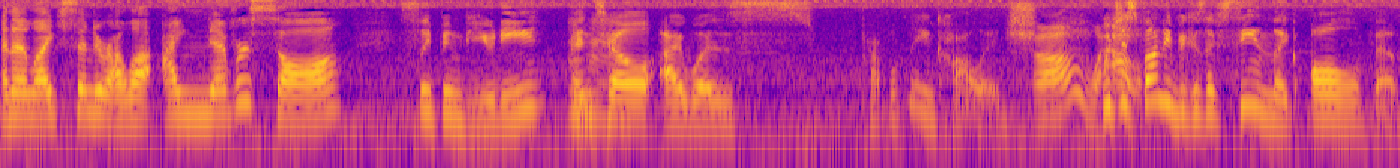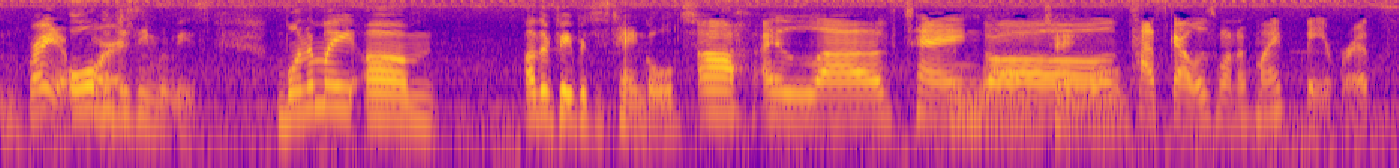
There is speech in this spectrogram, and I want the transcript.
And I liked Cinderella. I never saw Sleeping Beauty Mm-hmm. until I was probably in college. Oh, wow. Which is funny because I've seen like all of them. Right, of all the. Disney movies. One of my um other favorites is Tangled. Oh, I love Tangled. love Tangled. Pascal is one of my favorites.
